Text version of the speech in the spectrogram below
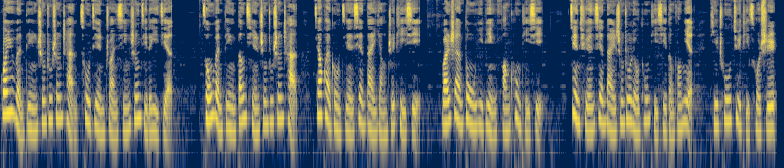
关于稳定生猪生产、促进转型升级的意见。从稳定当前生猪生产、加快构建现代养殖体系、完善动物疫病防控体系、健全现代生猪流通体系等方面提出具体措施。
